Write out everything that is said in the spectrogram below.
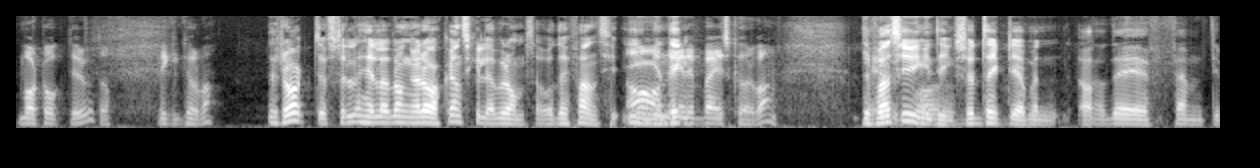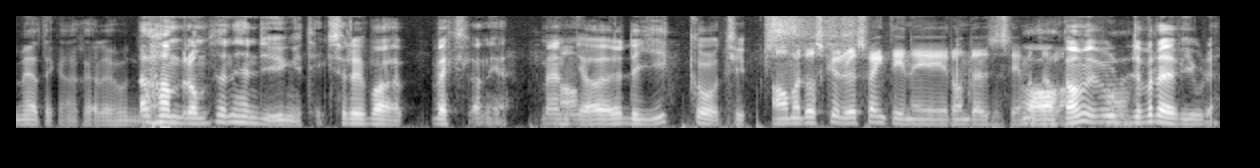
Vart åkte du ut då? Vilken kurva? rakt efter hela långa rakan skulle jag bromsa och det fanns ju Ja, ingenting. nere i bergskurvan. Det fanns ju ingenting så då tänkte jag men ja, Ja, det är 50 meter kanske, eller 100. handbromsen hände ju ingenting så det var bara växla ner. Men Ja. ja. det gick och typ Ja men då skulle du svängt in i rondellsystemet Ja. där va? Ja, men Ja. det var det vi gjorde.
